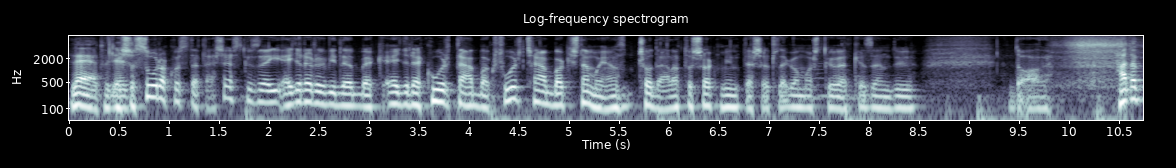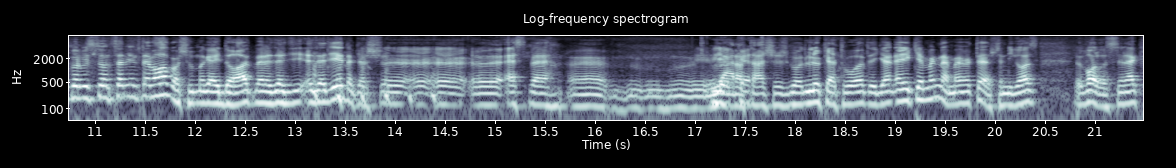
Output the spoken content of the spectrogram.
Lehet, hogy és ez... a szórakoztatás eszközei egyre rövidebbek, egyre kurtábbak, furcsábbak, és nem olyan csodálatosak, mint esetleg a most következendő dal. Hát akkor viszont szerintem hallgassuk meg egy dalt, mert ez egy, ez egy érdekes ö, ö, ö, eszme ö, járatás és gond, löket volt, igen. Egyébként meg nem, mert teljesen igaz, valószínűleg.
